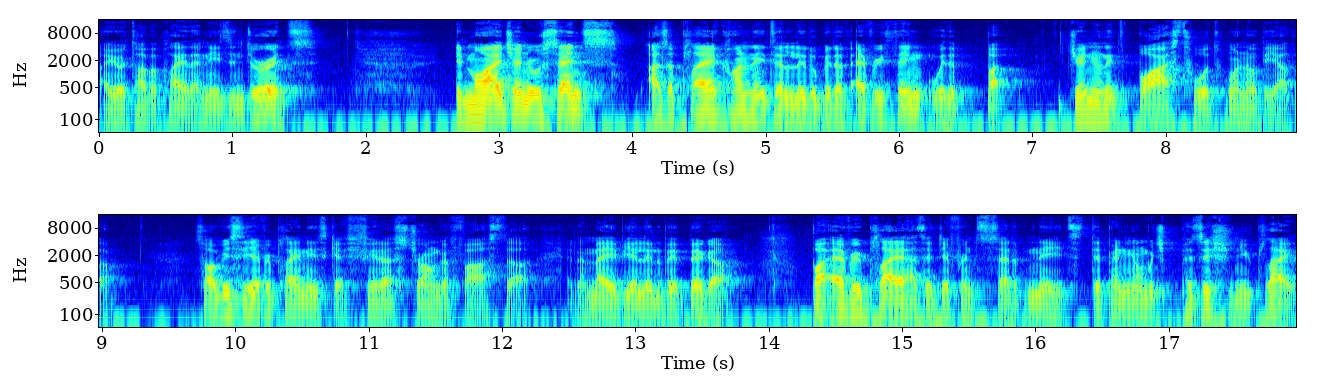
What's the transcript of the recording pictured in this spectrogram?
Are you a type of player that needs endurance? In my general sense, as a player, kind of needs a little bit of everything, with a, but generally it's biased towards one or the other. So obviously every player needs to get fitter, stronger, faster, and it may be a little bit bigger. But every player has a different set of needs depending on which position you play.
